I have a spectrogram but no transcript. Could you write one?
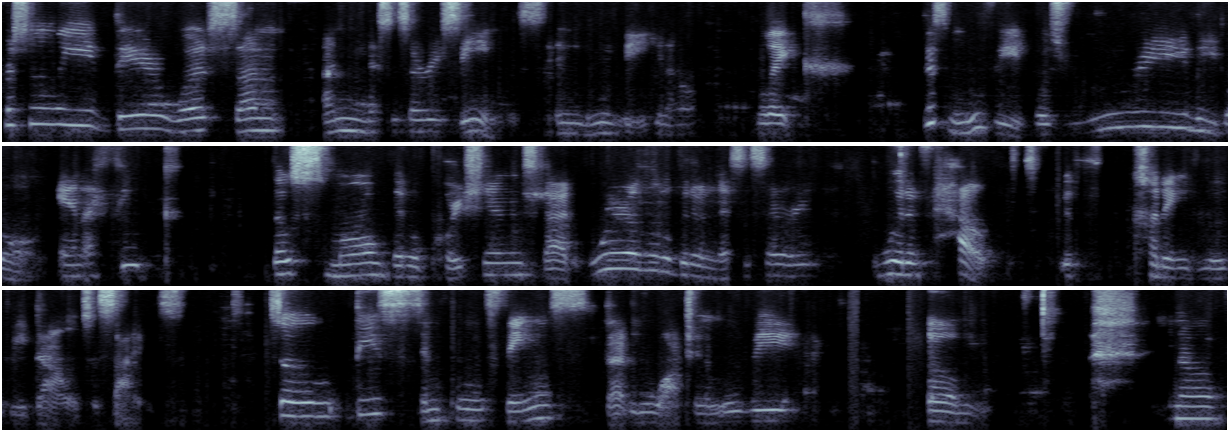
personally there was some unnecessary scenes in the movie, you know, like this movie was really long and I think those small little portions that were a little bit unnecessary would have helped with cutting the movie down to size. So these simple things that you watch in a movie, um, you know,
